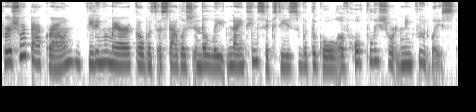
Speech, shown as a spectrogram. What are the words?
For a short background, Feeding America was established in the late 1960s with the goal of hopefully shortening food waste.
